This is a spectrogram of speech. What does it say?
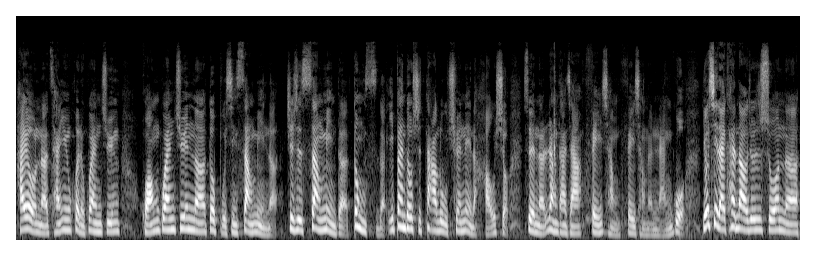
还有呢残运会的冠军。黄冠军呢都不幸丧命了，这是丧命的、冻死的，一半都是大陆圈内的好手，所以呢让大家非常非常的难过。尤其来看到就是说呢，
